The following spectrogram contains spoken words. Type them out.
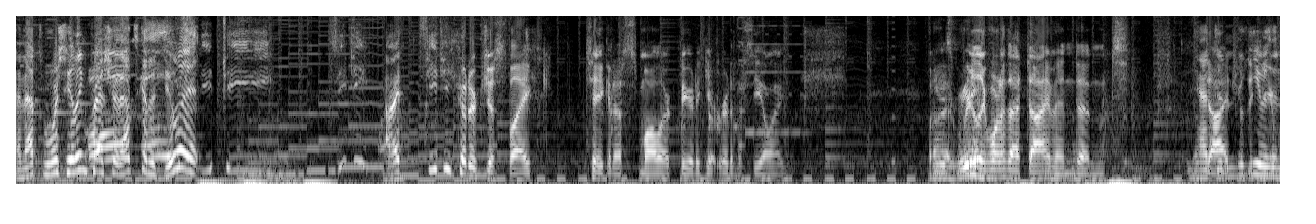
and that's more ceiling pressure. Oh, that's gonna no, do oh, it. CT. CT. I CT could have just like taken a smaller clear to get rid of the ceiling. But was I really greedy. wanted that diamond and Yeah, died didn't for think the he was in.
